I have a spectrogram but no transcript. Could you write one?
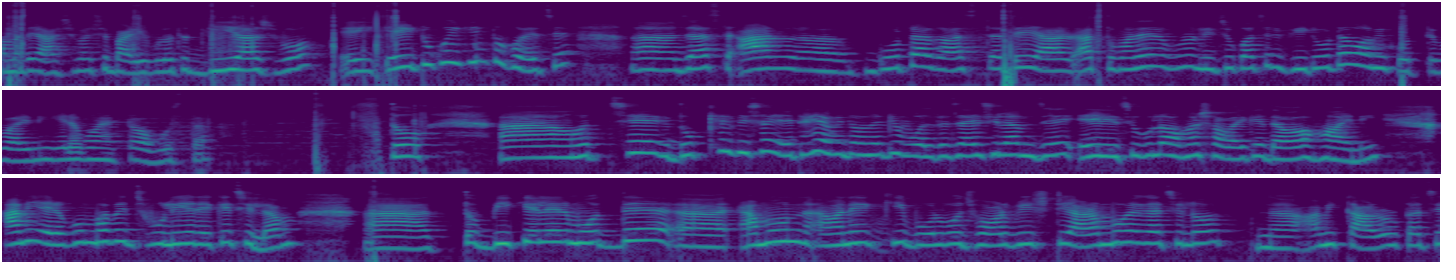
আমাদের আশেপাশে বাড়িগুলোতে দিয়ে আসব। এই, এইটুকুই কিন্তু হয়েছে। জাস্ট আর গোটা গাছটাতে আর আর তোমাদের পুরো লিচু গাছের ভিডিওটাও আমি করতে পারিনি, এরকম একটা অবস্থা। তো হচ্ছে দুঃখের বিষয় এটাই আমি তোমাদেরকে বলতে চাইছিলাম যে এই লিচুগুলো আমার সবাইকে দেওয়া হয়নি। আমি এরকমভাবে ঝুলিয়ে রেখেছিলাম। তো বিকেলের মধ্যে এমন মানে কি বলব, ঝড় বৃষ্টি আরম্ভ হয়ে গেছিল। আমি কারোর কাছে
